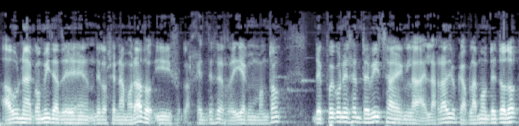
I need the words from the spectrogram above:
a una comida de, de los enamorados, y la gente se reía un montón. Después con esa entrevista en la, en la radio que hablamos de todo,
